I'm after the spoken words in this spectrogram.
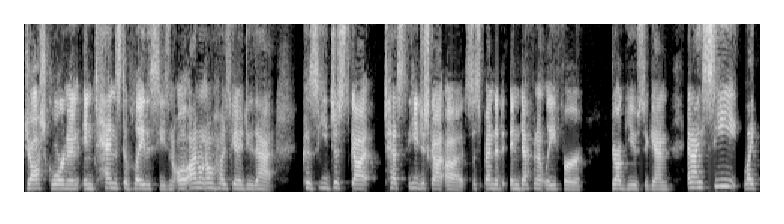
Josh Gordon intends to play this season. Oh, I don't know how he's going to do that because he just got test. He just got uh, suspended indefinitely for drug use again. And I see, like,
